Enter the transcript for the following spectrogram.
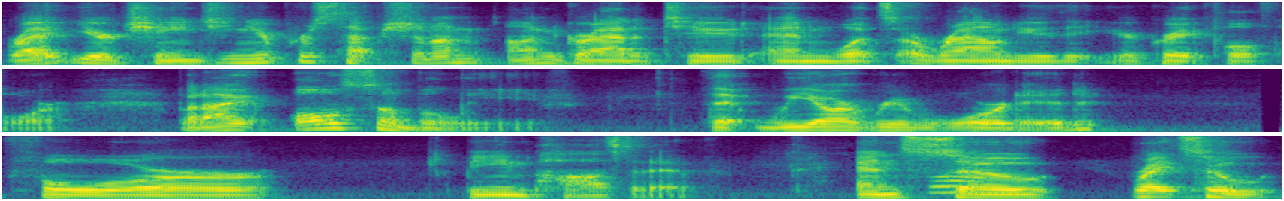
Right? You're changing your perception on on gratitude and what's around you that you're grateful for but i also believe that we are rewarded for being positive. And so, right, so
